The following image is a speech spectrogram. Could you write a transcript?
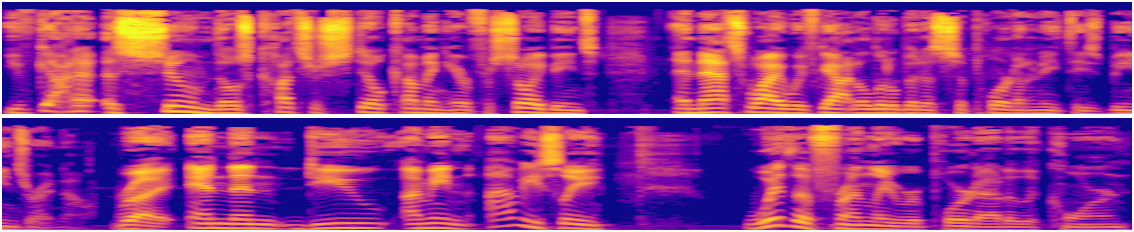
you've got to assume those cuts are still coming here for soybeans. And that's why we've got a little bit of support underneath these beans right now. Right. And then do you I mean, obviously with a friendly report out of the corn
